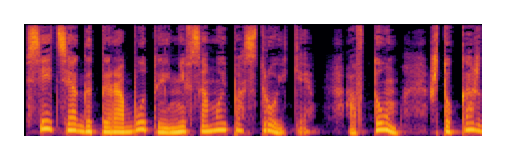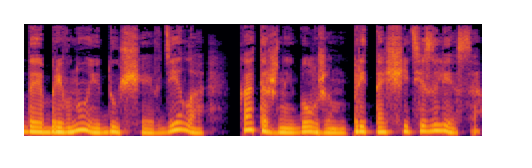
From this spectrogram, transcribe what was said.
Все тяготы работы не в самой постройке, а в том, что каждое бревно, идущее в дело, каторжный должен притащить из леса,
